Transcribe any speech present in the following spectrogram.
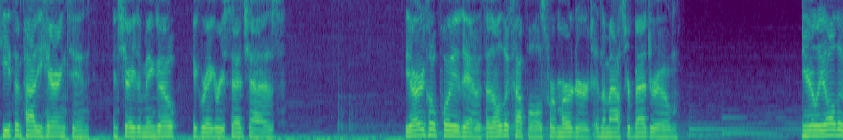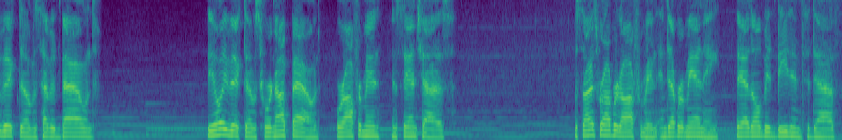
Keith and Patty Harrington, and Cheri Domingo and Gregory Sanchez. The article pointed out that all the couples were murdered in the master bedroom. Nearly all the victims had been bound. The only victims who were not bound were Offerman and Sanchez. Besides Robert Offerman and Deborah Manning, they had all been beaten to death.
